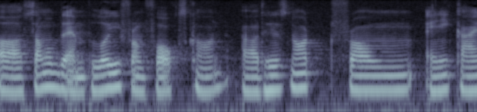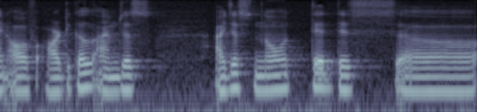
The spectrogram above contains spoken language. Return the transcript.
uh, some of the employee from foxconn. Uh, this is not from any kind of article. I'm just i just noted this uh,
